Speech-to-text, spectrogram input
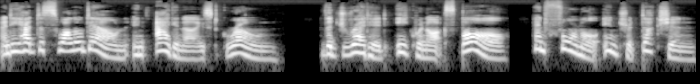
and he had to swallow down an agonized groan. The dreaded equinox ball and formal introduction.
